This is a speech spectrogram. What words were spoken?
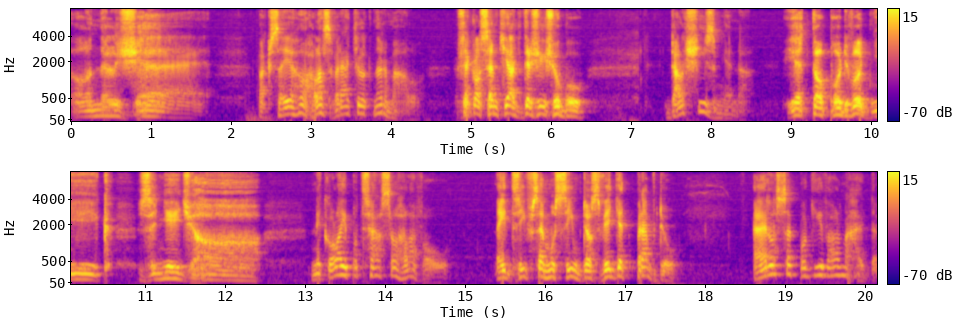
On lže. Pak se jeho hlas vrátil k normálu. Řekl jsem ti, ať držíš hubu. Další změna. Je to podvodník, znič ho. Nikolaj potřásl hlavou. Nejdřív se musím dozvědět pravdu. Earl se podíval na Hedr.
